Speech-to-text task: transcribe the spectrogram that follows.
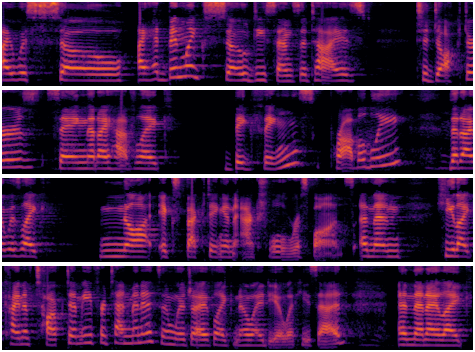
I was so I had been like so desensitized to doctors saying that I have like big things probably that I was like not expecting an actual response. And then he like kind of talked at me for 10 minutes in which I have like no idea what he said. And then I like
